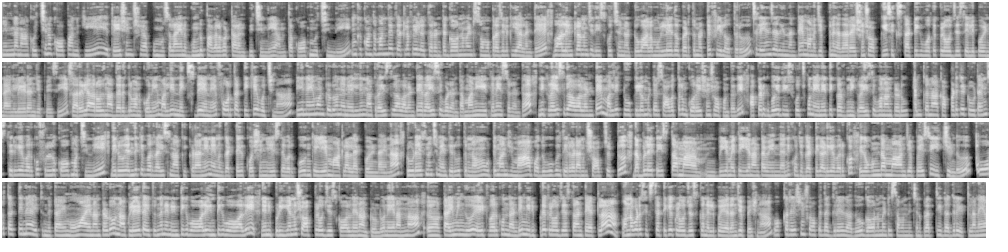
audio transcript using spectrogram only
నిన్న నాకు వచ్చిన కోపానికి రేషన్ షాప్ ముసలాయన గుండు పగలగొట్టాలనిపించింది. అంత కోపం వచ్చింది ఇంకా కొంతమంది అయితే ఎట్లా ఫీల్ అవుతారంటే గవర్నమెంట్ సొమ్ము ప్రజలకు ఇవ్వాలంటే వాళ్ళ ఇంట్లో నుంచి తీసుకొచ్చినట్టు వాళ్ళ ముళ్ళేదో పెడుతున్నట్టే ఫీల్ అవుతారు. అసలు ఏం జరిగిందంటే మొన్న చెప్పిన కదా రేషన్ షాప్కి సిక్స్ థర్టీకి పోతే క్లోజ్ చేసి వెళ్ళిపోయింది ఆయన లేడని చెప్పేసి. సరేలే ఆ రోజు నా దరిద్రం అనుకుని మళ్ళీ నెక్స్ట్ డేనే ఫోర్ థర్టీకే వచ్చిన. ఈయన ఏమంటాడు నేను వెళ్ళి నాకు రైస్ కావాలంటే రైస్ ఇవ్వడంట మనీ అయితేనే ఇస్తాడంట. నీకు రైస్ కావాలంటే మళ్ళీ టూ కిలోమీటర్స్ అవతలం ఇంకో రేషన్ షాప్ ఉంటది. అక్కడికి పోయి తీసుకొచ్చుకుని నేనైతే ఇక్కడ నీకు రైస్ ఇవ్వనంటాడు ఇంకా నాకు అప్పటికే టూ టైమ్స్ తిరిగి వరకు ఫుల్ కోపం వచ్చింది మీరు ఎందుకు ఇవ్వరు రైస్ నాకు ఇక్కడ అని నేను గట్టిగా క్వశ్చన్ చేసే వరకు ఇంకా ఏం మాట్లాడలేకపోయింది ఆయన. టూ డేస్ నుంచి మేము తిరుగుతున్నాము. ఉట్టి మనిషి మా పొదుగులు తిరగడానికి షాప్ చుట్టూ డబ్బులు అయితే ఇస్తామా బియ్యం అయితే ఇయ్యనంటాం ఏందని కొంచెం గట్టిగా అడిగే వరకు ఇక ఉండమ్మా అని చెప్పేసి ఇచ్చిండు. ఫోర్ థర్టీనే అవుతుంది టైం ఆయన అంటాడు నాకు లేట్ అవుతుంది నేను ఇంటికి పోవాలి ఇంటికి పోవాలి. నేను ఇప్పుడు ఇయ్యను షాప్ క్లోజ్ చేసుకోవాలి నేను అంటుండు. నేను టైమింగ్ ఎయిట్ వరకు ఉందండి. మీరు ఇప్పుడే క్లోజ్ చేస్తా అంటే ఎట్లా? మొన్న కూడా సిక్స్ థర్టీకే క్లోజ్ చేసుకుని వెళ్ళిపోయారని చెప్పేసిన. ఒక్క రేషన్ షాప్ దగ్గరే కాదు. గవర్నమెంట్కి సంబంధించిన ప్రతి దగ్గర ఇట్లానే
